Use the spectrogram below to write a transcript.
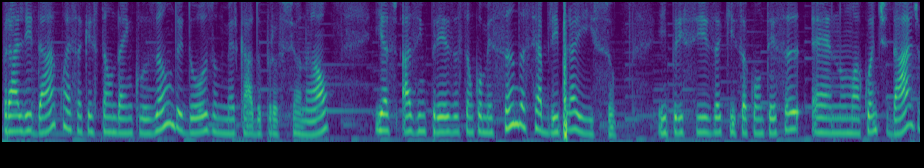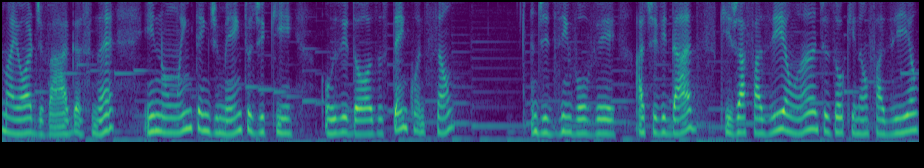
para lidar com essa questão da inclusão do idoso no mercado profissional. E as, as empresas estão começando a se abrir para isso e precisa que isso aconteça é, numa quantidade maior de vagas, né? E num entendimento de que os idosos têm condição de desenvolver atividades que já faziam antes ou que não faziam,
